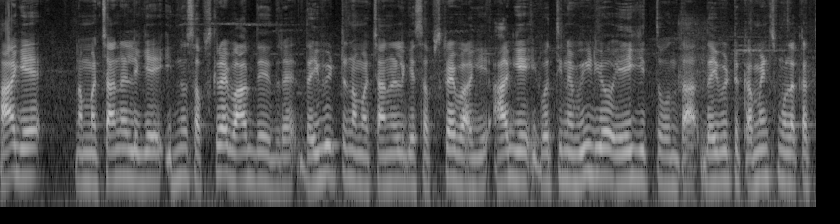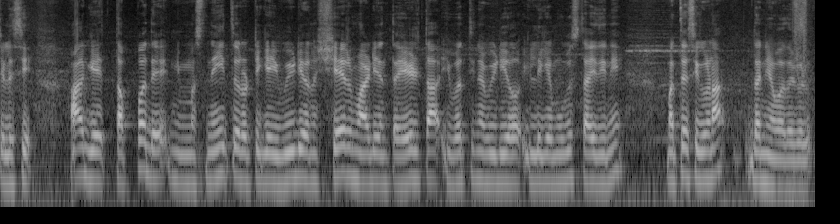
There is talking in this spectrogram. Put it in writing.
ಹಾಗೆ ನಮ್ಮ ಚಾನಲಿಗೆ ಇನ್ನೂ ಸಬ್ಸ್ಕ್ರೈಬ್ ಆಗದೇ ಇದ್ದರೆ ದಯವಿಟ್ಟು ನಮ್ಮ ಚಾನಲ್ಗೆ ಸಬ್ಸ್ಕ್ರೈಬ್ ಆಗಿ ಹಾಗೆ ಇವತ್ತಿನ ವಿಡಿಯೋ ಹೇಗಿತ್ತು ಅಂತ ದಯವಿಟ್ಟು ಕಮೆಂಟ್ಸ್ ಮೂಲಕ ತಿಳಿಸಿ. ಹಾಗೆ ತಪ್ಪದೆ ನಿಮ್ಮ ಸ್ನೇಹಿತರೊಟ್ಟಿಗೆ ಈ ವಿಡಿಯೋನ ಶೇರ್ ಮಾಡಿ ಅಂತ ಹೇಳ್ತಾ ಇವತ್ತಿನ ವಿಡಿಯೋ ಇಲ್ಲಿಗೆ ಮುಗಿಸ್ತಾ ಇದ್ದೀನಿ. ಮತ್ತೆ ಸಿಗೋಣ. ಧನ್ಯವಾದಗಳು.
